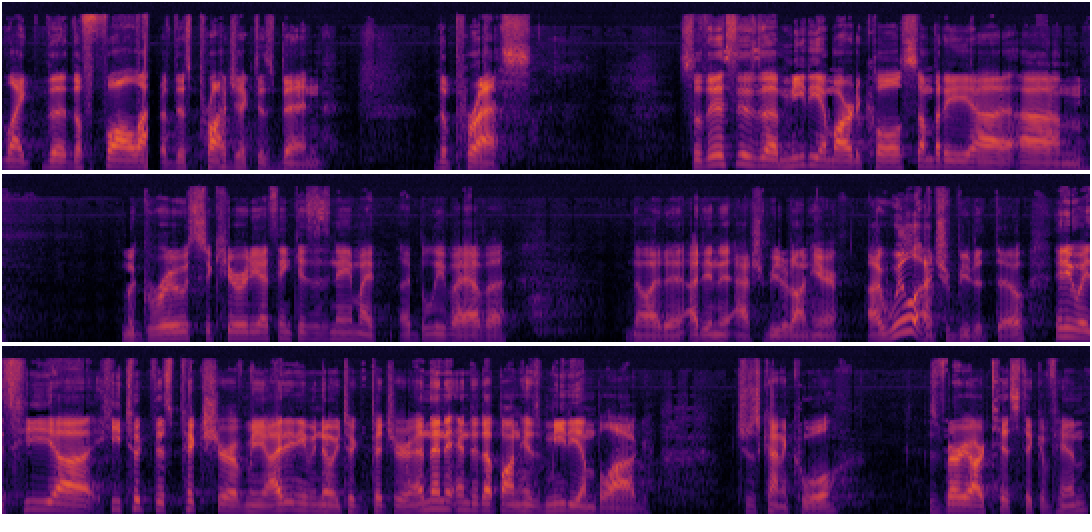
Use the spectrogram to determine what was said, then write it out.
like the, the fallout of this project has been. The press. So this is a Medium article. Somebody, uh, um, McGrew Security, I think is his name. I, I believe I have a, no, I didn't, I didn't attribute it on here. I will attribute it though. Anyways, he, uh, he took this picture of me. I didn't even know he took the picture. And then it ended up on his Medium blog which is kind of cool. It was very artistic of him.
